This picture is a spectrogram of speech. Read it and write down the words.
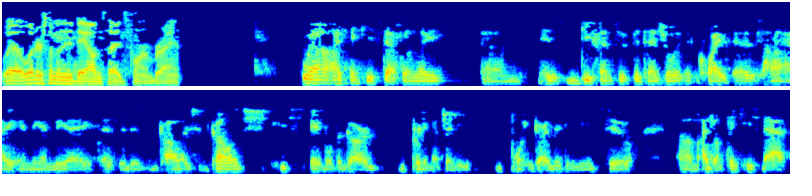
Well, what are some of the downsides for him, Bryant? Well, I think he's definitely um, his defensive potential isn't quite as high in the NBA as it is in college. In college, he's able to guard pretty much any point guard that he needs to. Um, I don't think he's that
